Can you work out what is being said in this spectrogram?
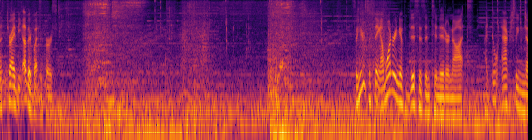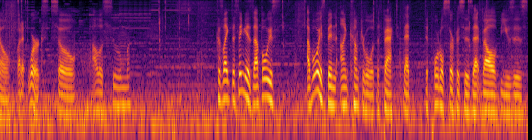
Let's try the other button first. So here's the thing, I'm wondering if this is intended or not. I don't actually know, but it works, so... I'll assume... Cause like, the thing is, I've always... I've always been uncomfortable with the fact that the portal surfaces that Valve uses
